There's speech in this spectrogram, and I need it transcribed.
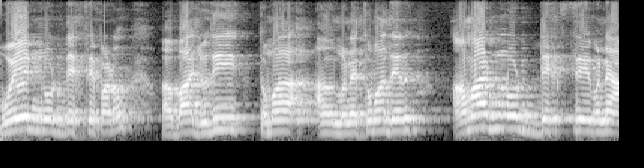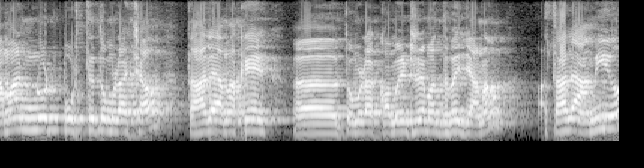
বইয়ের নোট দেখতে পারো বা যদি তোমার মানে তোমাদের আমার নোট দেখতে মানে আমার নোট পড়তে তোমরা চাও, তাহলে আমাকে তোমরা কমেন্টের মাধ্যমে জানাও। তাহলে আমিও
